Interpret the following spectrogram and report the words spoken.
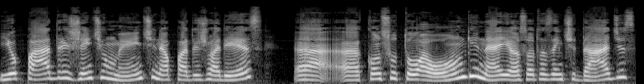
e o padre, gentilmente, né, o padre Juarez, uh, uh, consultou a ONG né, e as outras entidades,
